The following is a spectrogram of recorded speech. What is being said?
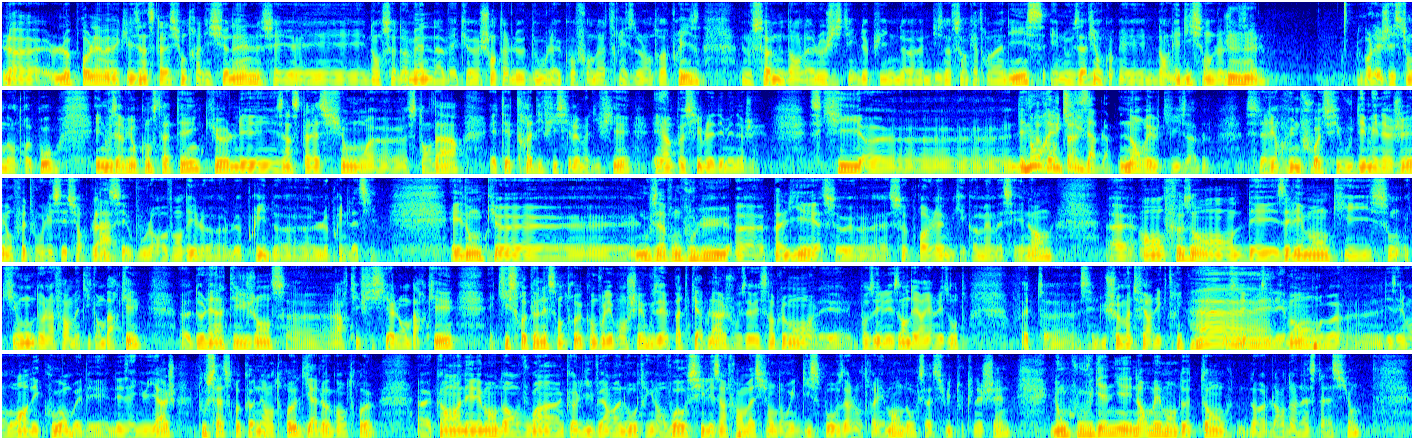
Le, problème avec les installations traditionnelles, c'est dans ce domaine avec euh, Chantal Ledoux, la cofondatrice de l'entreprise, nous sommes dans la logistique depuis 1990 et nous avions dans l'édition de logiciels. Mhm pour la gestion d'entrepôts. Et nous avions constaté que les installations euh, standards étaient très difficiles à modifier et impossibles à déménager. Ce qui euh, non réutilisable. Non réutilisable. C'est-à-dire qu'une fois si vous déménagez, en fait vous, vous laissez sur place ah et vous le revendez le, le, prix de le prix de l'acier. Et donc euh, nous avons voulu euh, pallier à ce, à ce problème qui est quand même assez énorme euh, en faisant des éléments qui sont qui ont de l'informatique embarquée euh, de l'intelligence euh, artificielle embarquée, et qui se reconnaissent entre eux quand vous les branchez. Vous n'avez pas de câblage, vous avez simplement à les, poser les uns derrière les autres. En fait, c'est du chemin de fer électrique. Ah, poser des éléments, des éléments droits, des courbes, des, des, aiguillages. Tout ça se reconnaît entre eux, dialogue entre eux. quand un élément envoie un colis vers un autre, il envoie aussi les informations dont il dispose à l'autre élément, donc ça suit toute la chaîne. Donc vous gagnez énormément de temps lors de l'installation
